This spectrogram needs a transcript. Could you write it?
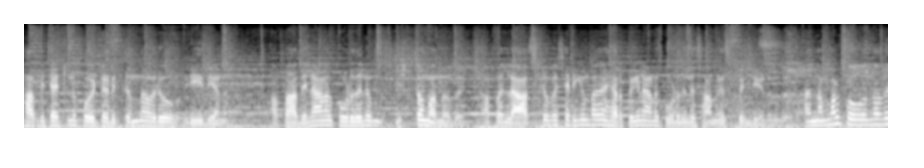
ഹാബിറ്റാറ്റിൽ പോയിട്ട് എടുക്കുന്ന ഒരു രീതിയാണ്. അപ്പോൾ അതിലാണ് കൂടുതലും ഇഷ്ടം വന്നത്. അപ്പോൾ ലാസ്റ്റ് ഇപ്പോൾ ശരിക്കും പറഞ്ഞാൽ ഹെർപ്പിങ്ങിലാണ് കൂടുതൽ സമയം സ്പെൻഡ് ചെയ്യുന്നത്. നമ്മൾ പോകുന്നത്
